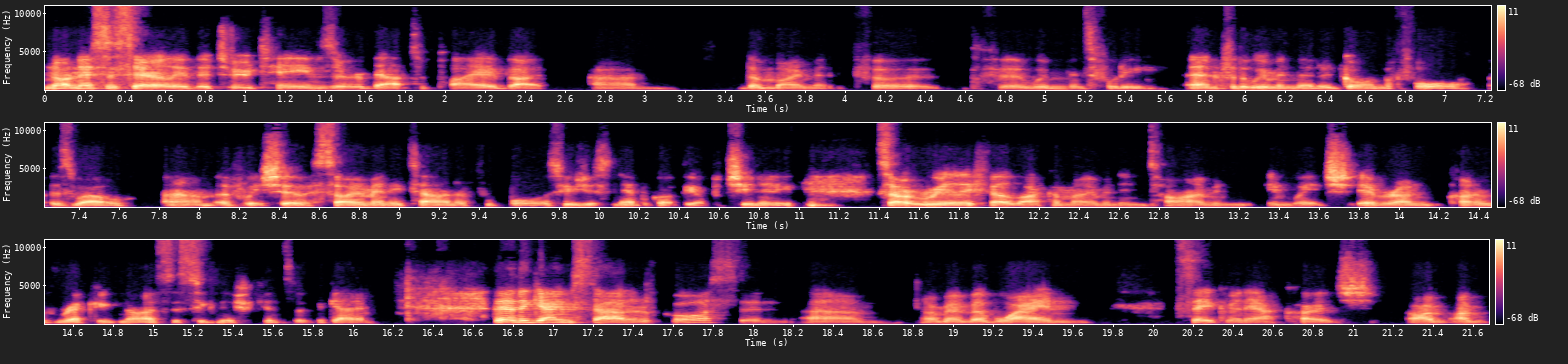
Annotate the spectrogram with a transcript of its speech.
not necessarily the two teams are about to play, but um, the moment for for women's footy and for the women that had gone before as well, um, of which there were so many talented footballers who just never got the opportunity. So it really felt like a moment in time in, in which everyone kind of recognised the significance of the game. Then the game started, of course, and um, I remember Wayne Siekman, our coach. I'm, I'm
